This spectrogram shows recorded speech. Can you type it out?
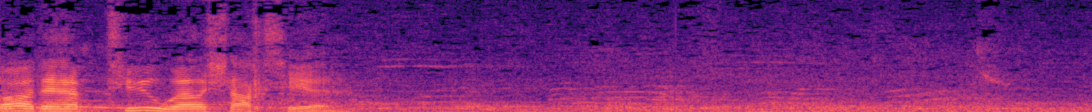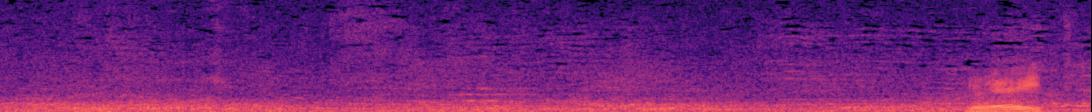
Oh, they have two whale sharks here. Great.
